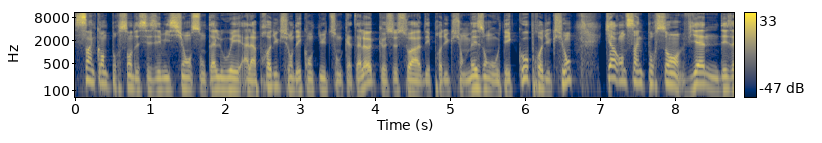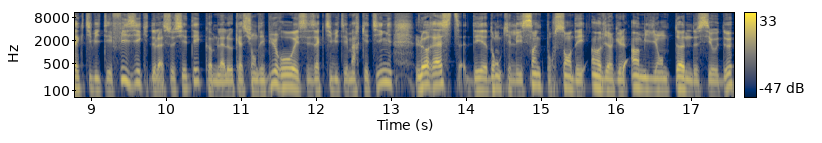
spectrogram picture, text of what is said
50% de ces émissions sont allouées à la production des contenus de son catalogue, que ce soit des productions maison ou des coproductions. 45% viennent des activités physiques de la société, comme la location des bureaux et ses activités marketing. Le reste, des, donc les 5% des 1,1 million de tonnes de CO2,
